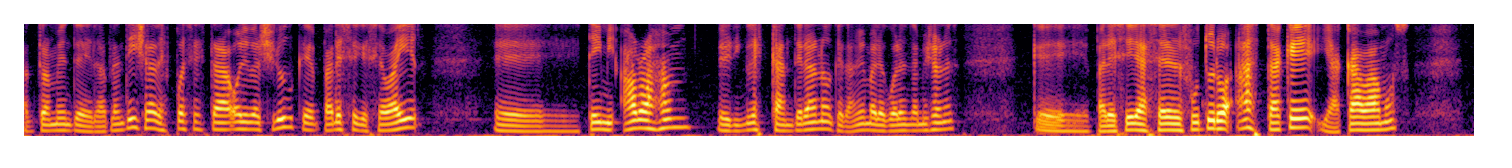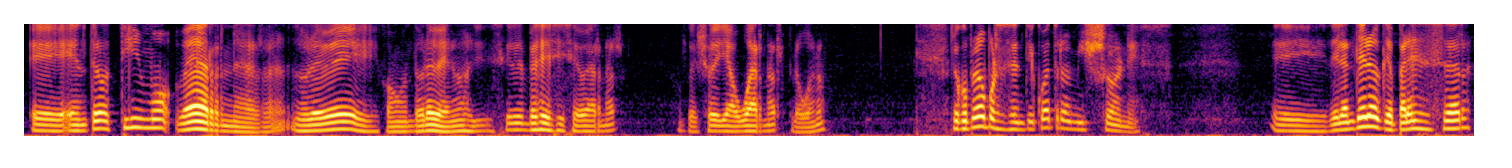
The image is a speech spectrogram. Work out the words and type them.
actualmente de la plantilla. Después está Oliver Giroud que parece que se va a ir. Eh, Tammy Abraham, el inglés canterano que también vale 40 millones, que pareciera ser el futuro hasta que, y acá vamos, eh, entró Timo Werner, W con W, ¿no? En vez de decirse Werner, aunque yo diría Werner, pero bueno. Lo compraron por 64 millones. Eh, delantero que parece ser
